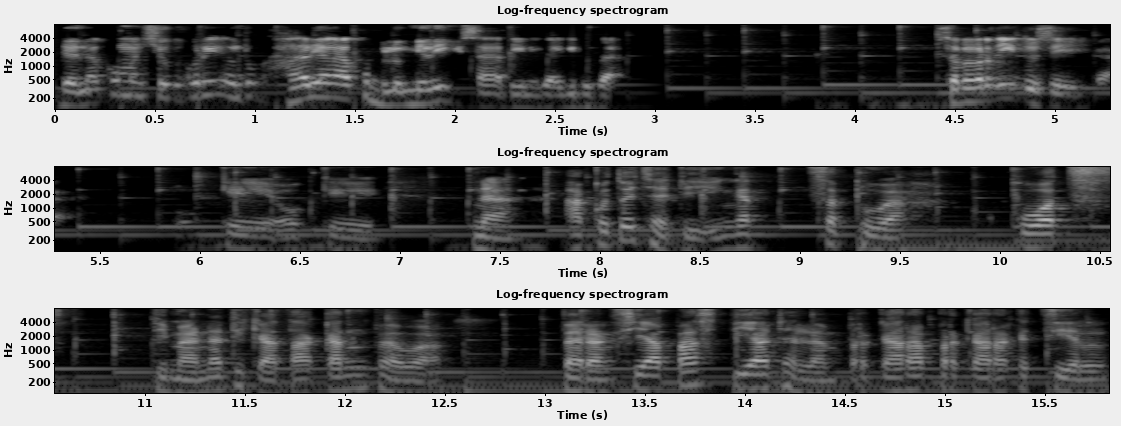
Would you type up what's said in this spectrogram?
dan aku mensyukuri untuk hal yang aku belum miliki saat ini kayak gitu kak. Seperti itu sih kak oke oke nah aku tuh jadi ingat sebuah quotes di mana dikatakan bahwa barang siapa setia dalam perkara-perkara kecil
